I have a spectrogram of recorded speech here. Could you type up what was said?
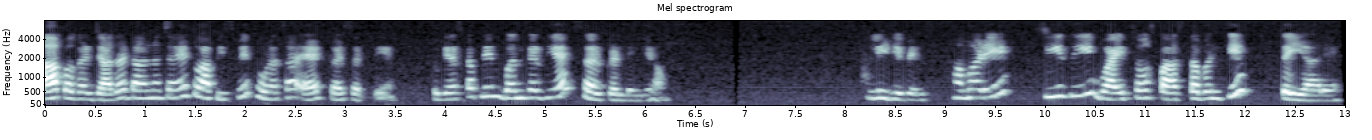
आप अगर ज़्यादा डालना चाहे तो आप इसमें थोड़ा सा ऐड कर सकते हैं। तो गैस का फ्लेम बंद कर दिया है सर्व कर लेंगे हम। लीजिए फ्रेंड्स हमारे चीजी व्हाइट सॉस पास्ता बन के तैयार है।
